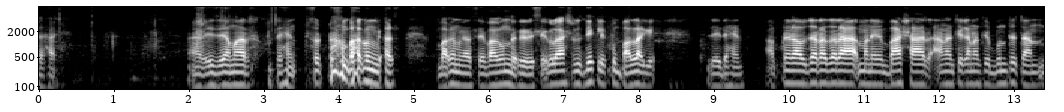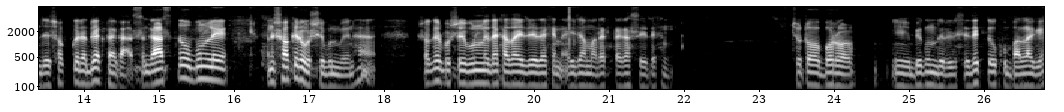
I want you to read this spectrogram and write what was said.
দেখায় আর এই যে আমার, দেখেন, ছোট্ট বাগুন গাছ, বাগান গাছে বাগান ধরে রয়েছে। এগুলো আসলে দেখলে খুব ভালো লাগে। যে দেখেন, আপনারাও যারা যারা মানে বাসার আনাচে কানাচে বুনতে চান, যে শখ করে দু একটা গাছ গাছ তো বুনলে মানে শখের অবশ্যই বুনবেন হ্যাঁ? শখের বসে বুনলে দেখা যায় যে, দেখেন, এই যে আমার একটা গাছে, দেখেন, ছোট, বড় এই বেগুন ধরে রয়েছে দেখতেও খুব ভালো লাগে।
